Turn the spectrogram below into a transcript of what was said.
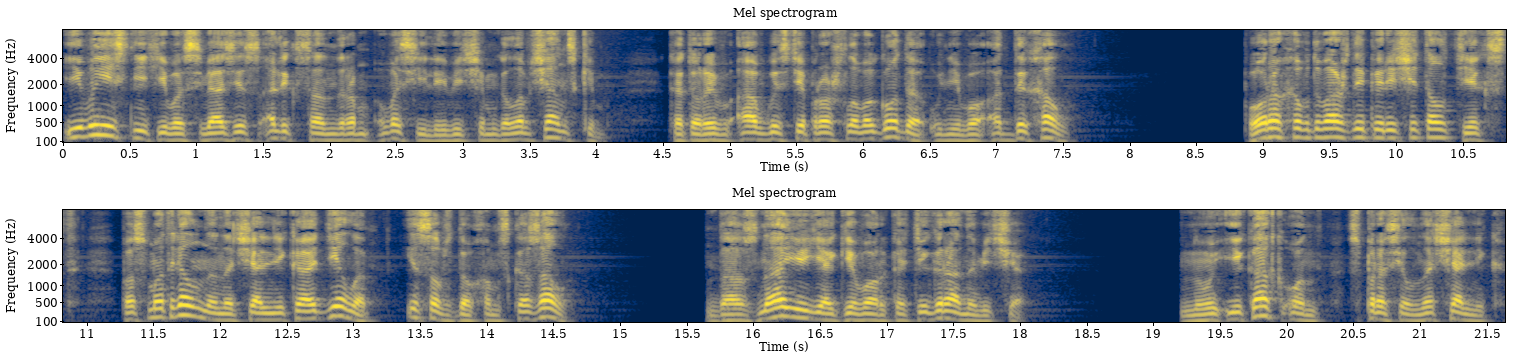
и выяснить его связи с Александром Васильевичем Головчанским, который в августе прошлого года у него отдыхал. Порохов дважды перечитал текст посмотрел на начальника отдела и со вздохом сказал, «Да знаю я Геворка Тиграновича». «Ну и как он?» — спросил начальник.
